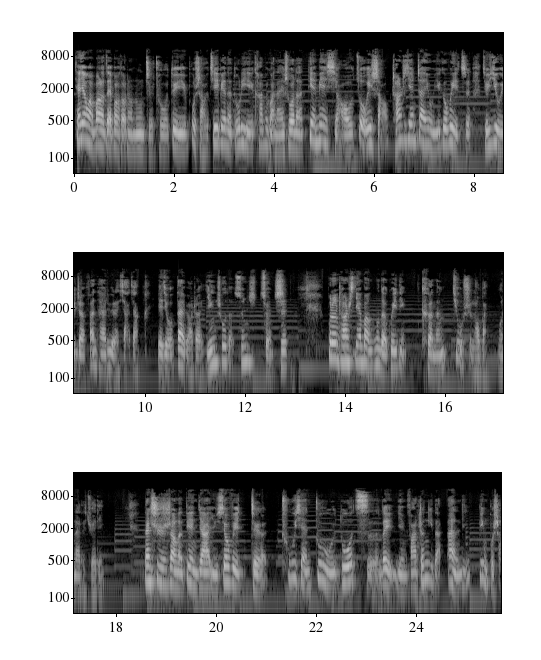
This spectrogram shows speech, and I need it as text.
天津晚报呢在报道当中指出，对于不少街边的独立咖啡馆来说呢，店面小，座位少，长时间占用一个位置，就意味着翻台率的下降，也就代表着营收的损损失。不能长时间办公的规定。可能就是老板无奈的决定，但事实上呢，店家与消费者出现诸多此类引发争议的案例并不少。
